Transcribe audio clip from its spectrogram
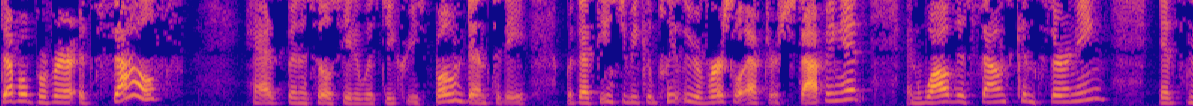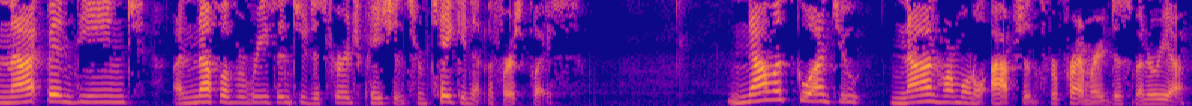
Depo-Provera itself has been associated with decreased bone density, but that seems to be completely reversal after stopping it. And while this sounds concerning, it's not been deemed enough of a reason to discourage patients from taking it in the first place. Now let's go on to non hormonal options for primary dysmenorrhea.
